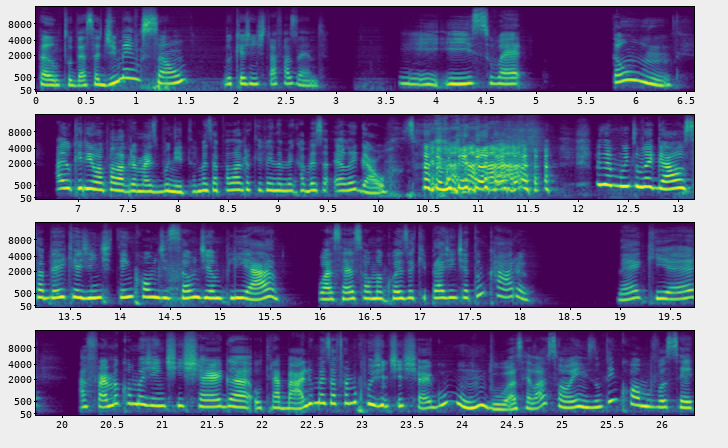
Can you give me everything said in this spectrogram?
tanto dessa dimensão do que a gente está fazendo. E, e, isso é tão. Ah, eu queria uma palavra mais bonita, mas a palavra que vem na minha cabeça é legal, mas é muito legal saber que a gente tem condição de ampliar o acesso a uma coisa que pra gente é tão cara, né? Que é a forma como a gente enxerga o trabalho, mas a forma como a gente enxerga o mundo, as relações. Não tem como você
